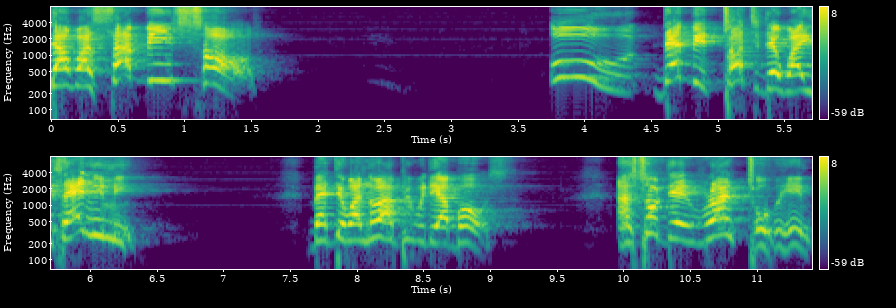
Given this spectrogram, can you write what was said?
that were serving Saul. Who David thought they were his enemy, but they were not happy with their boss. And so they ran to him.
